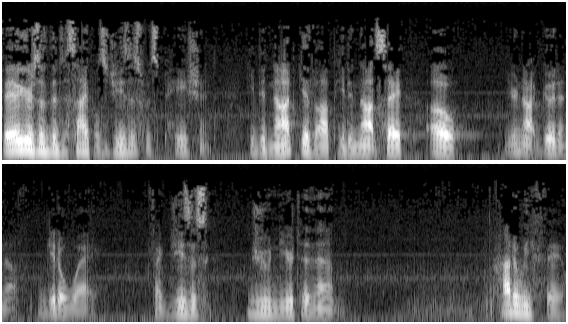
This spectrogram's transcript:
The failures of the disciples, Jesus was patient. He did not give up. He did not say, Oh, you're not good enough. Get away. In fact, Jesus drew near to them. How do we fail?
